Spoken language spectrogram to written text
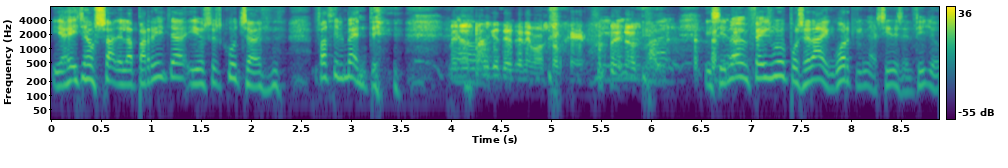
y ahí ya os sale la parrilla y os escuchan fácilmente. Menos No. mal que te tenemos, Jorge. Sí, menos mal. Y si no en Facebook, pues será en Working, así de sencillo.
